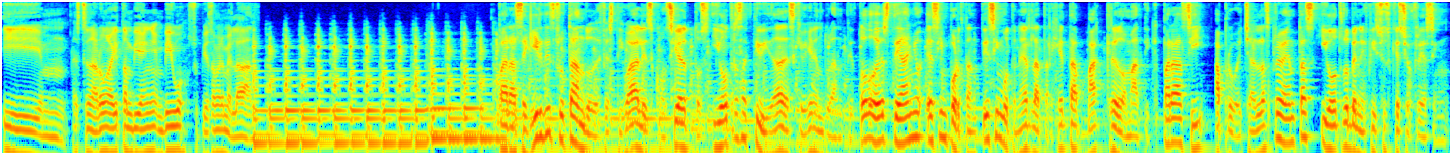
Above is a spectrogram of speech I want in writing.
Y mm, estrenaron ahí también en vivo su pieza mermelada. Para seguir disfrutando de festivales, conciertos y otras actividades que vienen durante todo este año es importantísimo tener la tarjeta Back Credomatic para así aprovechar las preventas y otros beneficios que se ofrecen.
